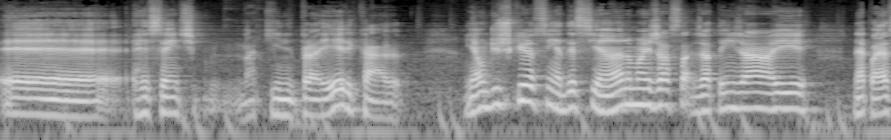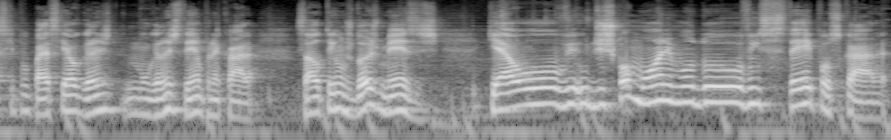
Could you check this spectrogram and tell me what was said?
é, recente aqui para ele, cara. E é um disco que assim é desse ano, mas já, já tem já aí, né? Parece que parece que é o grande, um grande tempo, né, cara? Saiu tem uns dois meses, que é o, o disco homônimo do Vince Staples, cara.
